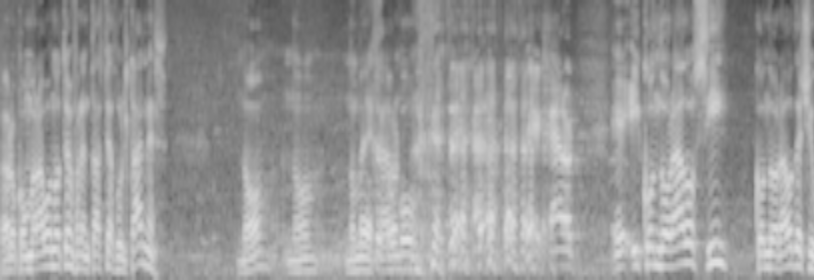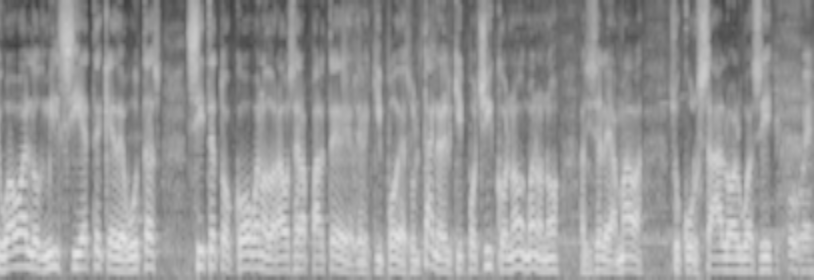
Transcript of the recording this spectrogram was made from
Pero con Bravo no te enfrentaste a Sultanes. No, no, no me dejaron. Te dejaron. Eh, y con Dorado sí. Con Dorados de Chihuahua, el 2007 que debutas, sí te tocó. Bueno, Dorados era parte del equipo de Sultanes, del equipo chico, ¿no? Bueno, no, así se le llamaba, sucursal o algo así. Equipo B.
